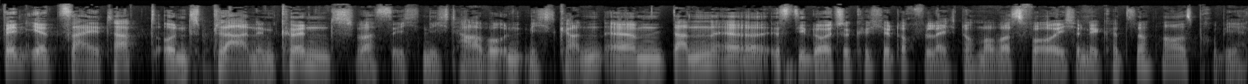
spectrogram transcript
wenn ihr Zeit habt und planen könnt, was ich nicht habe und nicht kann, ähm, dann äh, ist die deutsche Küche doch vielleicht nochmal was für euch und ihr könnt es nochmal ausprobieren.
